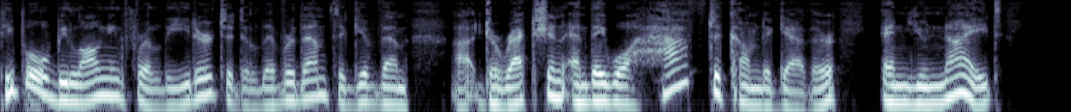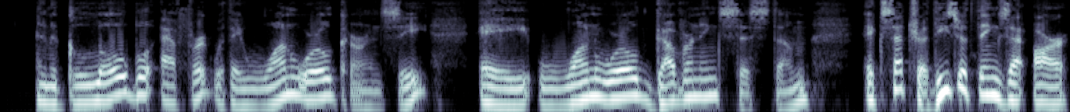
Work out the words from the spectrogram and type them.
people will be longing for a leader to deliver them, to give them uh, direction, and they will have to come together and unite in a global effort with a one world currency, a one world governing system, etc. These are things that are,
